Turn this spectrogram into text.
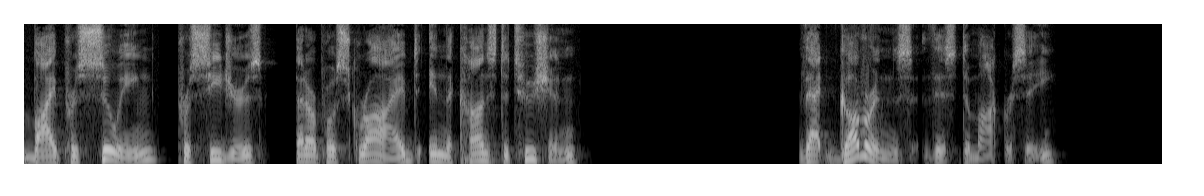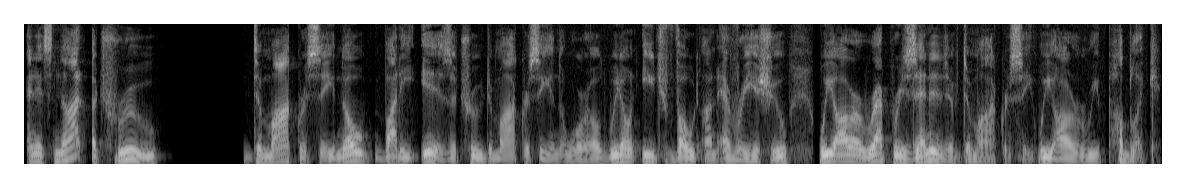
by pursuing procedures that are proscribed in the Constitution that governs this democracy. And it's not a true democracy. Nobody is a true democracy in the world. We don't each vote on every issue. We are a representative democracy. We are a republic.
